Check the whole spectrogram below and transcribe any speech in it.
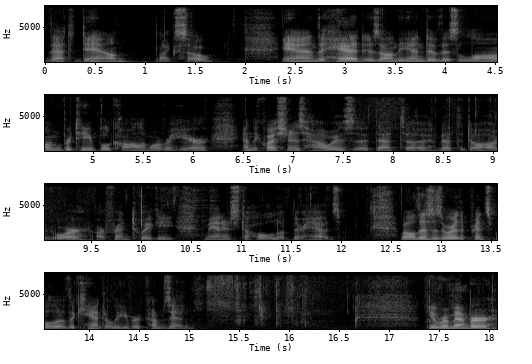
that down, like so. And the head is on the end of this long vertebral column over here. And the question is, how is it that, uh, that the dog or our friend Twiggy managed to hold up their heads? Well, this is where the principle of the cantilever comes in. You'll remember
